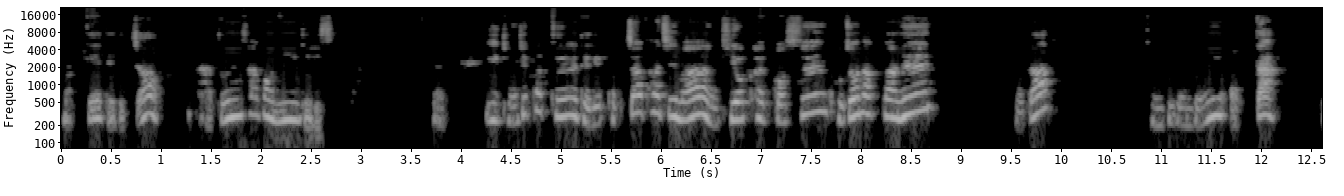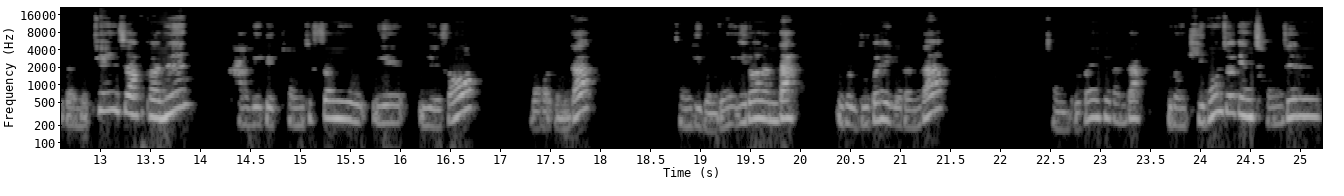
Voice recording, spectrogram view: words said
맞게 되겠죠? 답은 4번이 되겠습니다. 네. 이 경제 파트 되게 복잡하지만 기억할 것은 고전학파는 뭐다? 경기 변동이 없다. 그 다음에 케인즈 학파는 가격의 경직성에 의해서 뭐가 된다? 경기 변동이 일어난다. 이걸 누가 해결한다? 정부가 해결한다. 이런 기본적인 전제를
